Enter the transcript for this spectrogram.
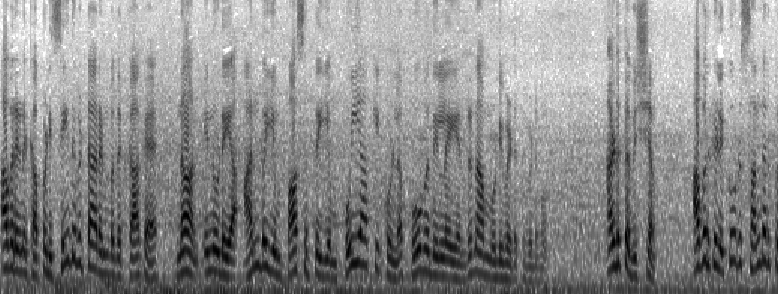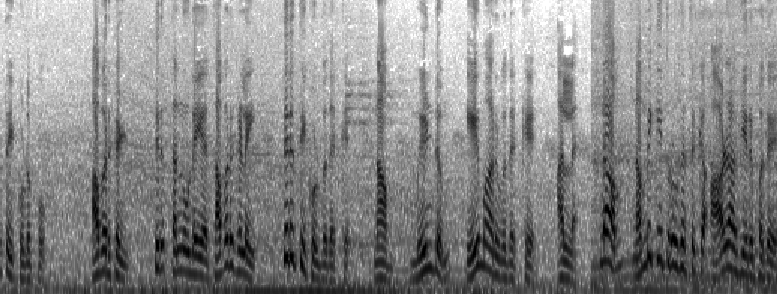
அவர் எனக்கு அப்படி செய்துவிட்டார் என்பதற்காக நான் என்னுடைய அன்பையும் பாசத்தையும் பொய்யாக்கி கொள்ள போவதில்லை என்று நாம் முடிவெடுத்து விடுவோம். அடுத்த விஷயம். அவர்களுக்கு ஒரு சந்தர்ப்பத்தை கொடுப்போம். அவர்கள் திரு தன்னுடைய தவறுகளை திருத்திக் கொள்வதற்கு நாம் மீண்டும் ஏமாறுவதற்கு அல்ல. நாம் நம்பிக்கை துரோகத்துக்கு ஆளாகி இருப்பது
